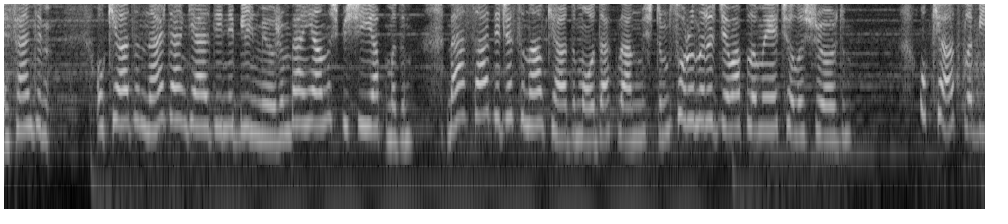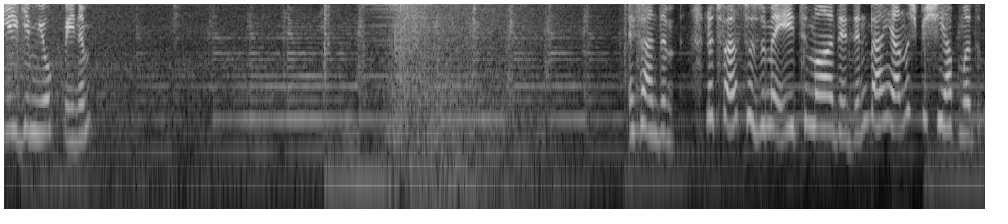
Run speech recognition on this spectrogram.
Efendim o kağıdın nereden geldiğini bilmiyorum. Ben yanlış bir şey yapmadım. Ben sadece sınav kağıdıma odaklanmıştım. Soruları cevaplamaya çalışıyordum. O kağıtla bir ilgim yok benim. Efendim, lütfen sözüme itimat edin. Ben yanlış bir şey yapmadım.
